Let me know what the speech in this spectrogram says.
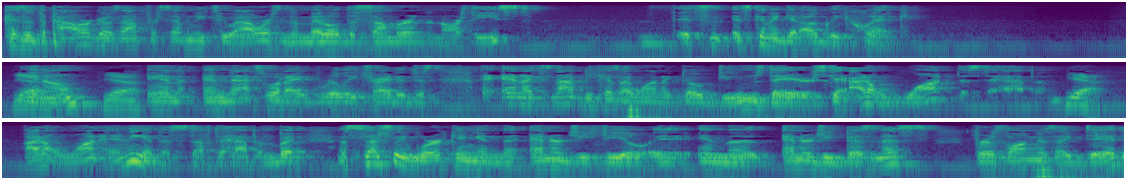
because if the power goes out for 72 hours in the middle of the summer in the Northeast, it's it's going to get ugly quick. yeah You know? yeah and and that's what I really try to just and it's not because I want to go doomsday or scare I don't want this to happen yeah I don't want any of this stuff to happen but especially working in the energy field in the energy business for as long as I did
